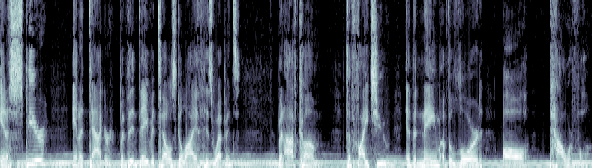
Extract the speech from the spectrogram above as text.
and a spear and a dagger. But then David tells Goliath his weapons. But I've come to fight you in the name of the Lord all powerful.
